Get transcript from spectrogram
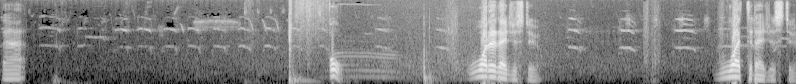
that. Oh! What did I just do? What did I just do?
